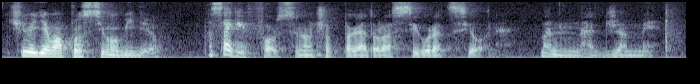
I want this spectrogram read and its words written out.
ci vediamo al prossimo video. Ma sai che forse non ci ho pagato l'assicurazione? Mannaggia a me.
